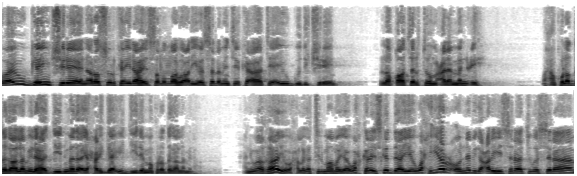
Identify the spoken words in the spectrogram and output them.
oo ay u geyn jireen rasuulka ilaahay sala allahu alayh wasalam intii ka ahaatay ay u gudi jireen. Laqaataltuhum calaa mancih waxaan kula dagaalami lahaa diidmada ay xadhiggaa ii diideen baan kula dagaalami lahaa. Yacni waa haayo waxaa laga tilmaamayaa wax kale iska daaye wax yar oo nebiga calayhi salaatu wasalaam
